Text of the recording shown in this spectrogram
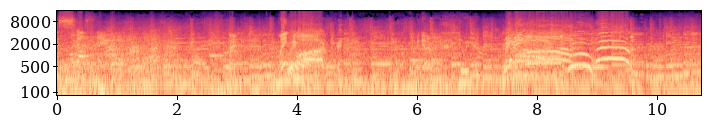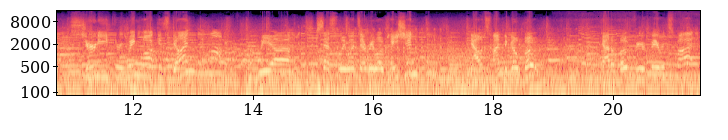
It's disgusting. Wing, walk! Let me get it right. Wing walk! Journey through Wingwalk is done. We uh, successfully went to every location. Now it's time to go vote. Got to vote for your favorite spot.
